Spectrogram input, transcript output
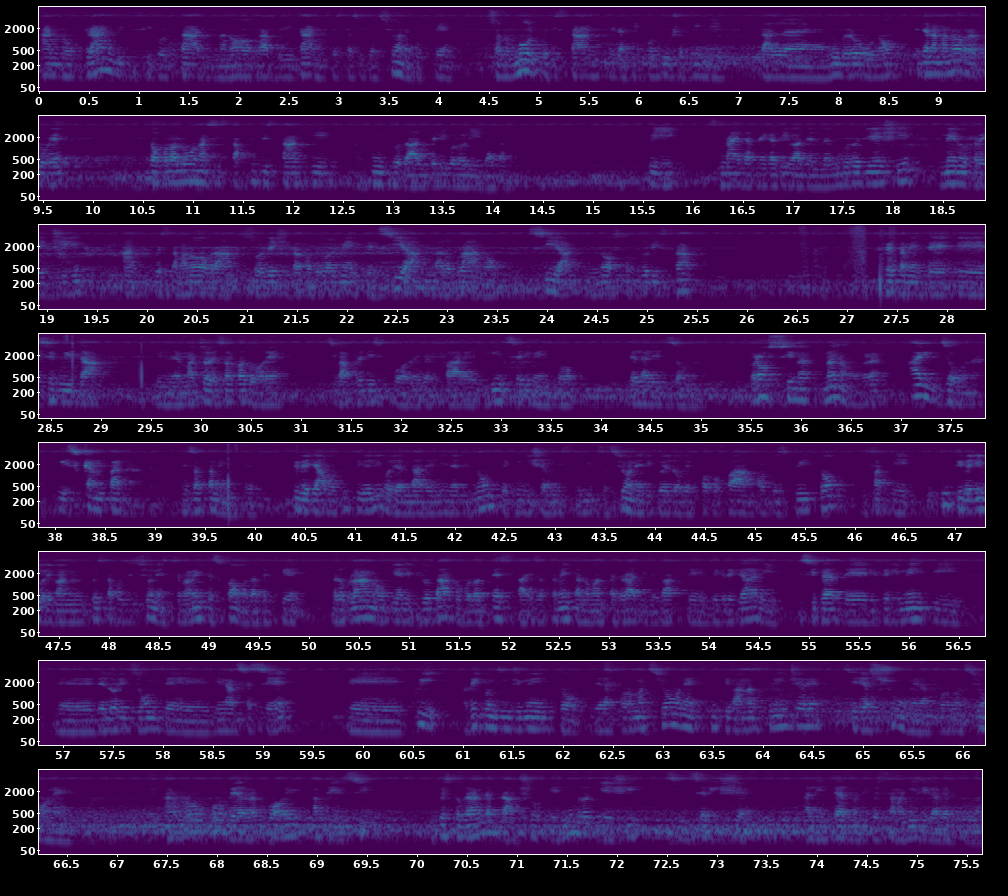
hanno grandi difficoltà di manovrabilità in questa situazione perché sono molto distanti da chi conduce, quindi dal eh, numero 1 ed è la manovra dove dopo la lona si sta più distanti appunto dal velivolo leader. Qui Snyder negativa del numero 10, meno 3G, anche questa manovra sollecita notevolmente sia l'aeroplano sia il nostro solista, perfettamente eseguita, il maggiore Salvatore si va a predisporre per fare l'inserimento della Arizona. Prossima manovra, Arizona e scampanata. Esattamente. Qui vediamo tutti i velivoli andare in linea di fronte, quindi c'è un'estremizzazione di quello che poco fa ho descritto. Infatti tutti i velivoli vanno in questa posizione estremamente scomoda perché l'aeroplano viene pilotato con la testa esattamente a 90 gradi da parte dei gregari e si perde riferimenti eh, dell'orizzonte dinanzi a sé. E qui ricongiungimento della formazione, tutti vanno a stringere, si riassume la formazione a rombo per poi aprirsi questo grande abbraccio e il numero 10 si inserisce all'interno di questa magnifica apertura.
